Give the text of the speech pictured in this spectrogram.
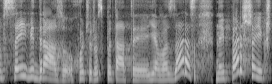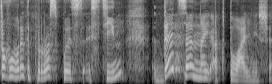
Про все й відразу хочу розпитати я вас зараз. Найперше, якщо говорити про розпис стін, де це найактуальніше?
